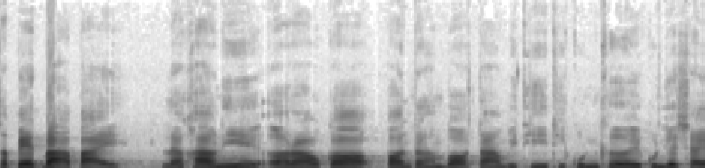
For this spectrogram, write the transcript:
สเปซบาร์ไป แล้วคราวนี้เราก็ป้อนตามคำบอกตามวิธีที่คุ้นเคย คุณจะใช้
